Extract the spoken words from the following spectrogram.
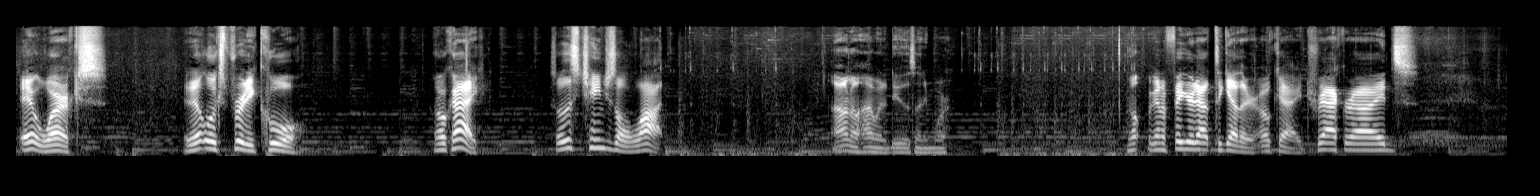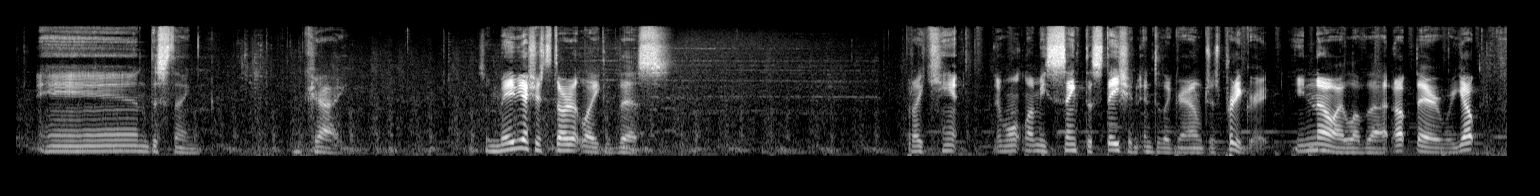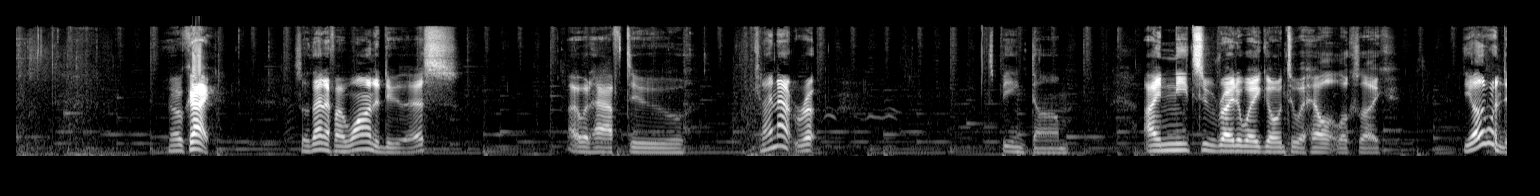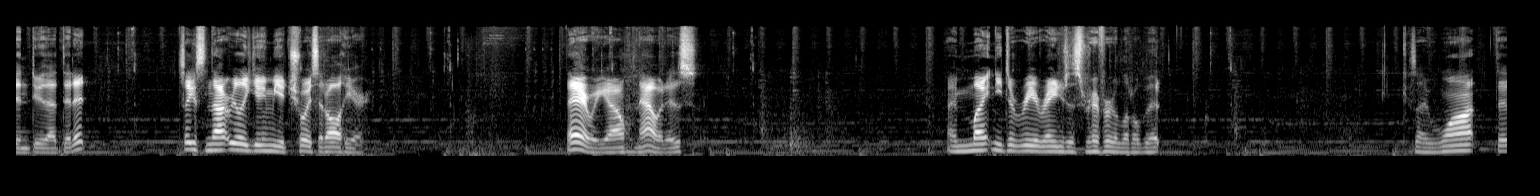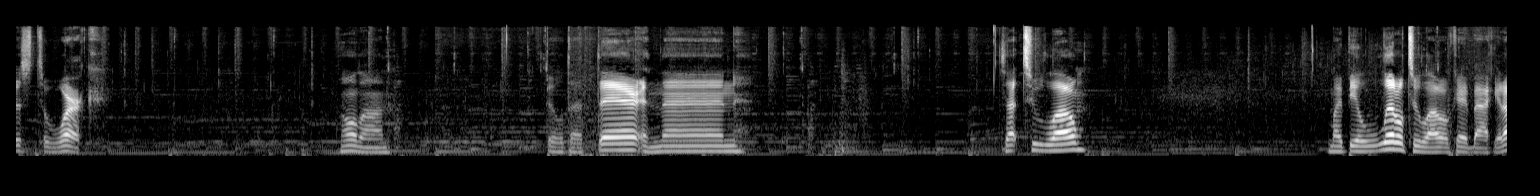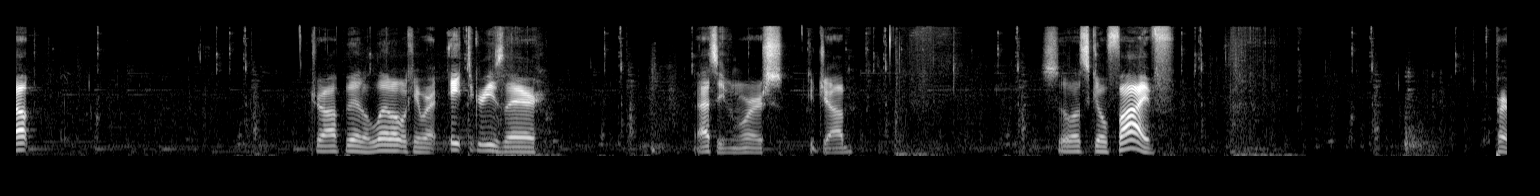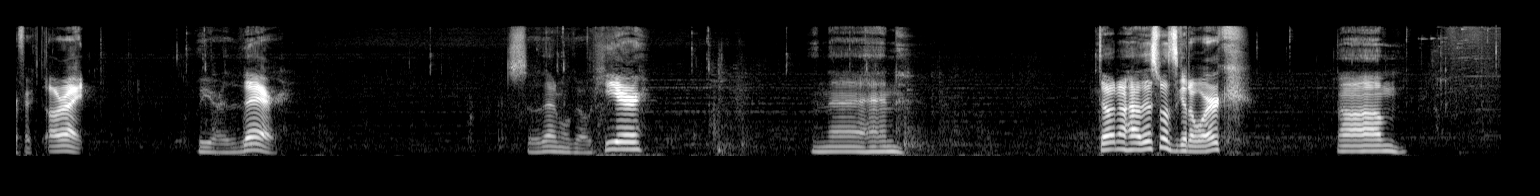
It works. And it looks pretty cool. Okay. So this changes a lot. I don't know how I'm going to do this anymore. Well, we're going to figure it out together. Okay, track rides. And this thing. Okay. So maybe I should start it like this. But I can't... It won't let me sink the station into the ground, which is pretty great. You know I love that. Up there we go. Okay. So then if I want to do this, I would have to... Can I not... being dumb. I need to right away go into a hill, it looks like. The other one didn't do that, did it? It's like it's not really giving me a choice at all here. There we go. Now it is. I might need to rearrange this river a little bit. Because I want this to work. Hold on. Build that there, and then... Is that too low? Might be a little too low. Okay, back it up. Drop it a little. Okay, we're at 8 degrees there. That's even worse. Good job. So let's go 5. Perfect. All right. We are there. So then we'll go here. And then... Don't know how this one's gonna work. Um...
